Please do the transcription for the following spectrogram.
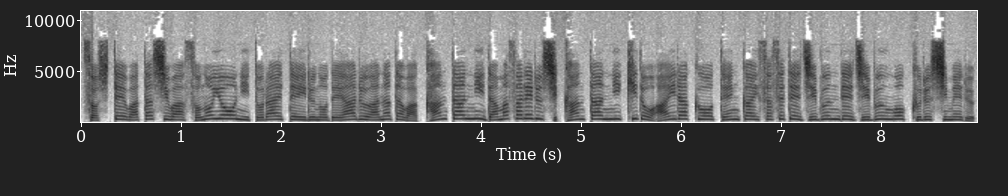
そして私はそのように捉えているのであるあなたは簡単に騙されるし簡単に喜怒哀楽を展開させて自分で自分を苦しめる。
